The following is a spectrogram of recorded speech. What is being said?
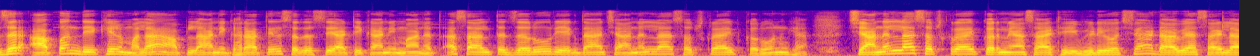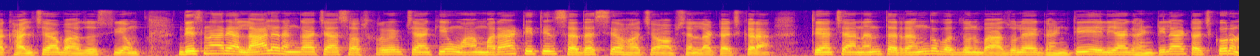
जर आपण देखील मला आपला आणि घरातील सदस्य या ठिकाणी मानत असाल तर जरूर एकदा चॅनलला सबस्क्राईब करून घ्या. चॅनलला सबस्क्राईब करण्यासाठी व्हिडिओच्या डाव्या साईडला खालच्या बाजूस येऊन दिसणाऱ्या लाल रंगाच्या सबस्क्राईबच्या किंवा मराठीतील सदस्य व्हाच्या ऑप्शनला टच करा. त्याच्यानंतर रंग बदलून बाजूला एक घंटी येईल. या घंटीला टच करून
